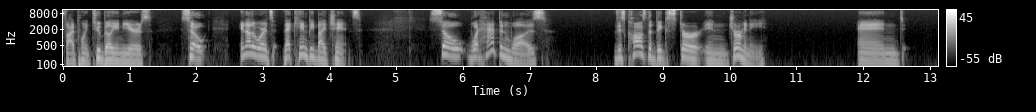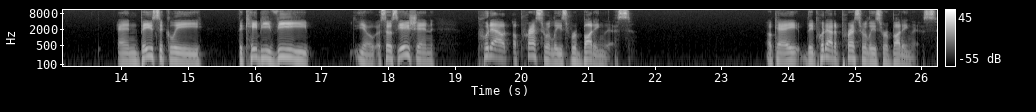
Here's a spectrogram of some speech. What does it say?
5.2 billion years. So, in other words, that can't be by chance. So, what happened was this caused a big stir in Germany and and basically the KBV you know association put out a press release rebutting this. Okay, they put out a press release rebutting this.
